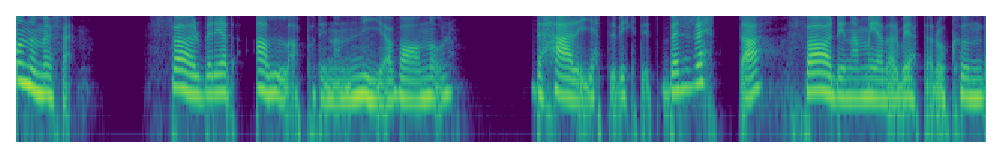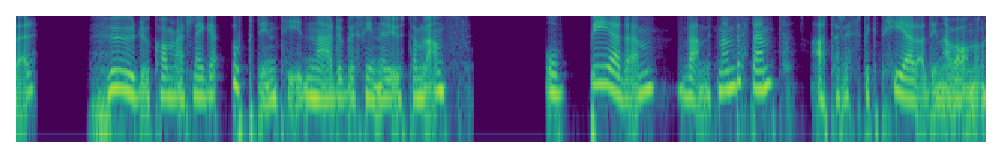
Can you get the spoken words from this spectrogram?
Och nummer fem. Förbered alla på dina nya vanor. Det här är jätteviktigt. Berätta för dina medarbetare och kunder hur du kommer att lägga upp din tid när du befinner dig utomlands. Och be dem, vänligt men bestämt, att respektera dina vanor.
